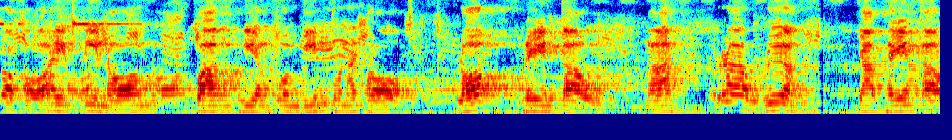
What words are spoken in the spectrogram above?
ก็ขอให้พี่น้องฟังเพียงอมยิ้มเท่านั้นพอ ราะเพลงเก่านะเล่าเรื่องจากเพลงเก่า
